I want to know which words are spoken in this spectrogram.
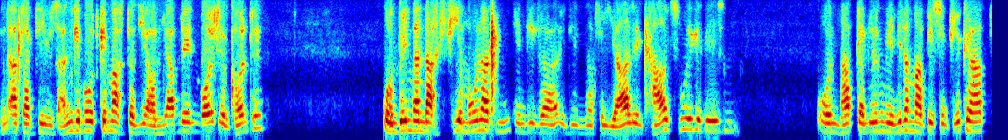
ein attraktives Angebot gemacht, das ich auch nicht ablehnen wollte und konnte. Und bin dann nach vier Monaten in dieser, in dieser Filiale in Karlsruhe gewesen und habe dann irgendwie wieder mal ein bisschen Glück gehabt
